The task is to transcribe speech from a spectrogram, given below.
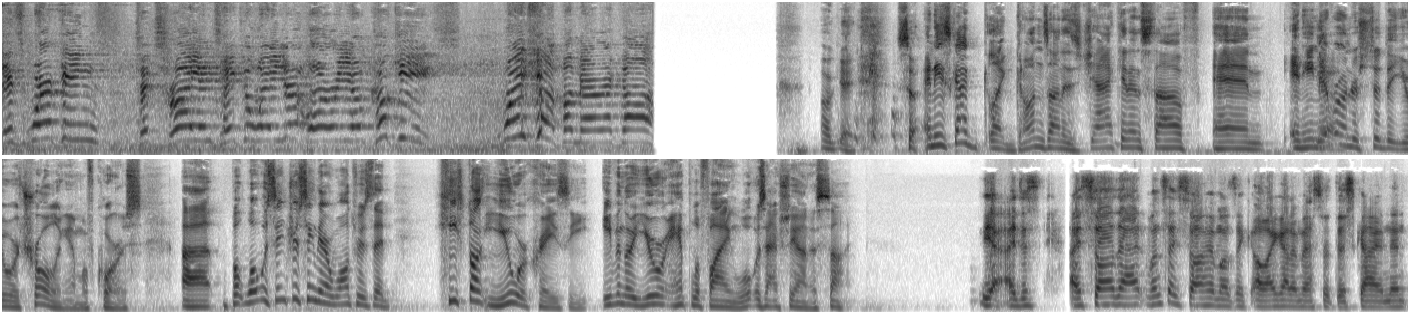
is working to try and take away your Oreo cookies. Wake up, America! Okay, so and he's got like guns on his jacket and stuff, and and he never yeah. understood that you were trolling him, of course. Uh, but what was interesting there, Walter, is that he thought you were crazy, even though you were amplifying what was actually on his son. Yeah, I just I saw that once I saw him, I was like, oh, I gotta mess with this guy. And then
